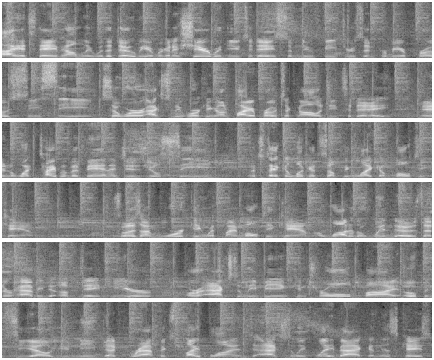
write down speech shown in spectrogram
Hi, it's Dave Helmly with Adobe and we're going to share with you today some new features in Premiere Pro CC. So we're actually working on FirePro technology today and what type of advantages you'll see. Let's take a look at something like a multicam. So as I'm working with my multicam, a lot of the windows that are having to update here are actually being controlled by OpenCL. You need that graphics pipeline to actually play back, in this case,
